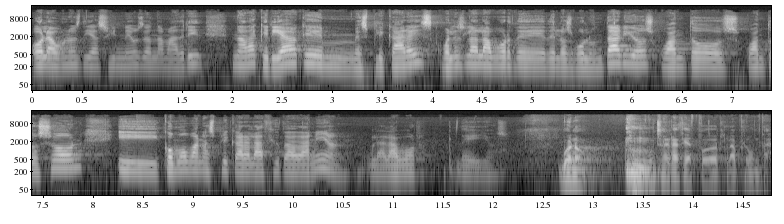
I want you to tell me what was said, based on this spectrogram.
Hola, buenos días. Soy Neus de Onda Madrid. Nada, quería que me explicarais cuál es la labor de, de, los voluntarios, cuántos, cuántos son y cómo van a explicar a la ciudadanía la labor de ellos. Bueno, Muchas gracias por la pregunta.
